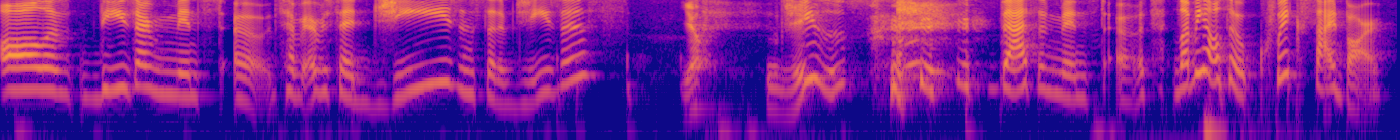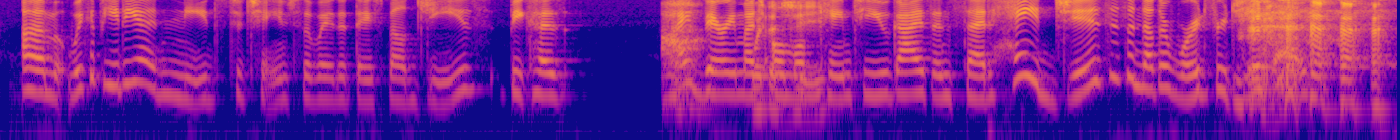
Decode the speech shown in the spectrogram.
All of these are minced oaths. Have you ever said geez instead of Jesus? Yep. Jesus. That's a minced oath. Let me also quick sidebar. Um, Wikipedia needs to change the way that they spell G's because I very much almost G? came to you guys and said, "Hey, jizz is another word for Jesus."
